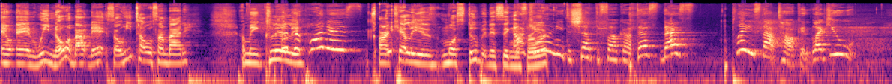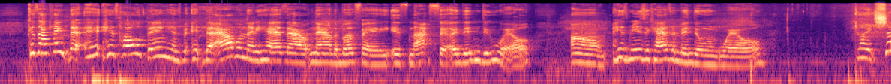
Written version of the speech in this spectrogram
and, and we know about that, so he told somebody. I mean, But clearly, the point is, R. Kelly is more stupid than Sigmund R. Freud. Kelly need to shut the fuck up. That's that's. Please stop talking. Like you, because I think that his whole thing has been the album that he has out now, the buffet, is not. It didn't do well. Um, his music hasn't been doing well. Like, shut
